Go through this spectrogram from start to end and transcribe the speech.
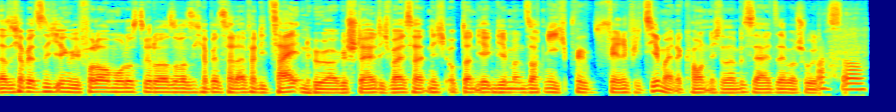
also ich habe jetzt nicht irgendwie Follower-Modus drin oder sowas, ich habe jetzt halt einfach die Zeiten höher gestellt. Ich weiß halt nicht, ob dann irgendjemand sagt, nee, ich ver- verifiziere meinen Account nicht, dann bist du halt selber schuld. Achso.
